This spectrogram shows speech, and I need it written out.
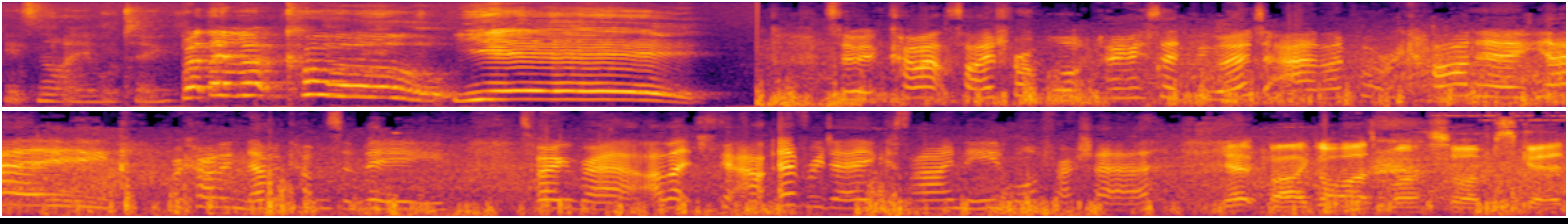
he's not able to. But they look cool! Yay! So we've come outside for a walk like I said we would and I brought Ricardo, yay! Ricardo never comes with me. It's very rare. I like to get out every day because I need more fresh air. Yeah, but I got asthma, so I'm scared.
